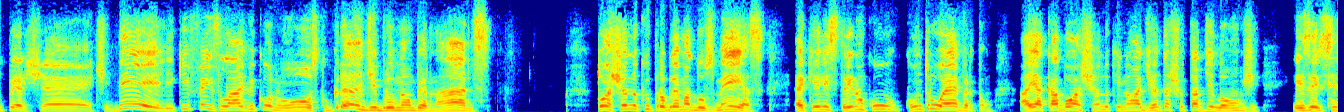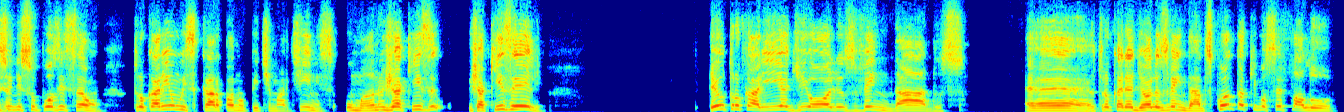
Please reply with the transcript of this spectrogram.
superchat dele, que fez live conosco, grande Brunão Bernardes. Tô achando que o problema dos meias é que eles treinam com, contra o Everton. Aí acabam achando que não adianta chutar de longe. Exercício de suposição. Trocariam um Scarpa no Pete Martinez? O Mano já quis, já quis ele. Eu trocaria de olhos vendados. É, eu trocaria de olhos vendados. Quanto a que você falou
